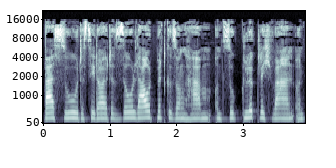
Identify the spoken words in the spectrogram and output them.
war es so, dass die Leute so laut mitgesungen haben und so glücklich waren und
